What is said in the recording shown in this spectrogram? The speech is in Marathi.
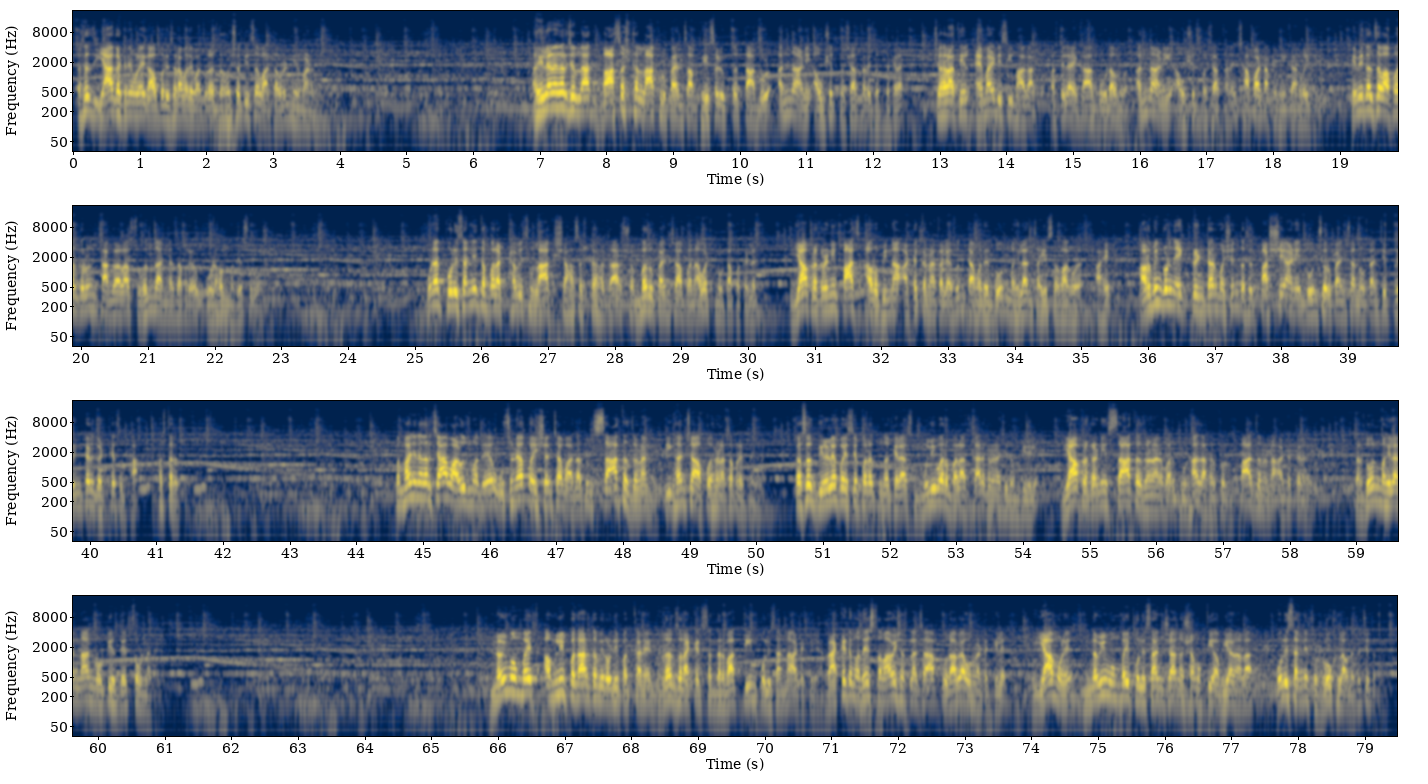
तसेच या घटनेमुळे गाव परिसरामध्ये मात्र दहशतीचं वातावरण निर्माण झालं. अहिल्यानगर जिल्ह्यात बासष्ट लाख रुपयांचा भेसळयुक्त तांदूळ अन्न आणि औषध प्रशासनाने जप्त केलाय. शहरातील एम आय डी सी भागात असलेल्या एका गोडाऊनवर अन्न आणि औषध प्रशासनाने छापा टाकून ही कारवाई केली. केमिकलचा वापर करून तांदळाला सुगंध आणण्याचा प्रयोग गोडाऊनमध्ये सुरू होता. पुण्यात पोलिसांनी तब्बल अठ्ठावीस लाख शहासष्ट हजार शंभर रुपयांच्या बनावट नोटा पकडल्यात. या प्रकरणी पाच आरोपींना अटक करण्यात आली असून त्यामध्ये दोन महिलांचाही सहभाग हो- आहे. आरोपींकडून एक प्रिंटर मशीन तसेच पाचशे आणि दोनशे रुपयांच्या नोटांचे प्रिंटेड गठ्ठे सुद्धा हस्तगत केले. संभाजीनगरच्या वाळूजमध्ये उसण्या पैशांच्या वादातून सात जणांनी तिघांच्या अपहरणाचा प्रयत्न केला. तसंच दिलेले पैसे परत न केल्यास मुलीवर बलात्कार करण्याची धमकी दिली. या प्रकरणी सात जणांवर गुन्हा दाखल करून पाच जणांना अटक करण्यात आली. तर दोन महिलांना नोटीस देत सोडण्यात आली. नवी मुंबईत अंमली पदार्थ विरोधी पथकाने ड्रग्ज रॅकेट संदर्भात तीन पोलिसांना अटक केली. रॅकेटमध्ये समावेश असल्याच्या पुराव्यावरून अटक केली. यामुळे नवी मुंबई पोलिसांच्या नशामुक्ती अभियानाला पोलिसांनीच रोख लावल्याचं चित्र आहे.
